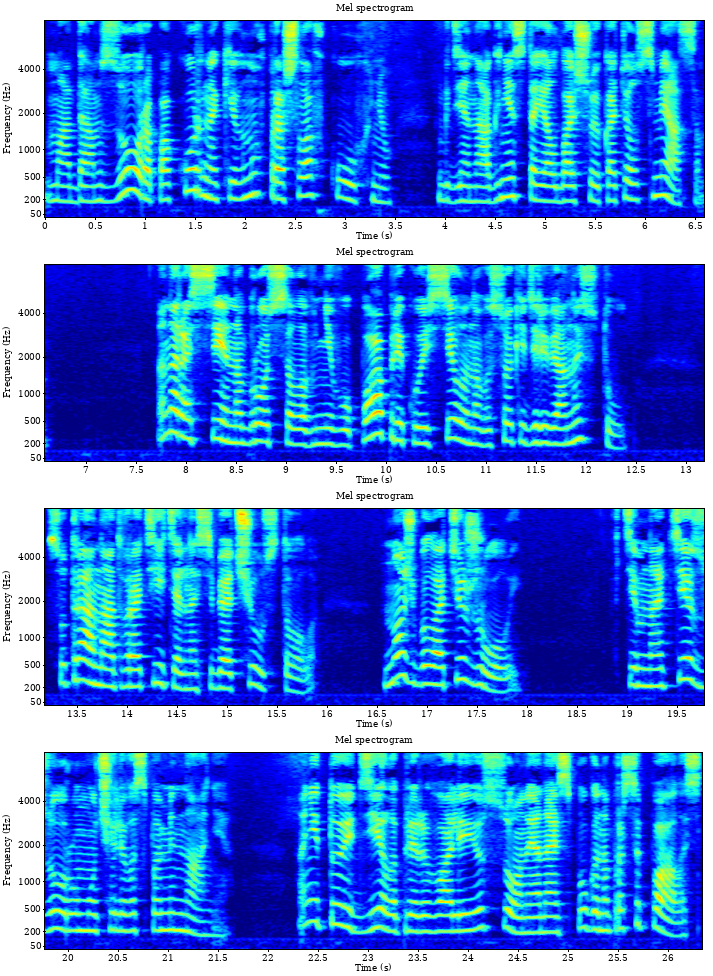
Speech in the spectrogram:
Мадам Зора, покорно кивнув, прошла в кухню, где на огне стоял большой котел с мясом. Она рассеянно бросила в него паприку и села на высокий деревянный стул. С утра она отвратительно себя чувствовала. Ночь была тяжелой темноте Зору мучили воспоминания. Они то и дело прерывали ее сон, и она испуганно просыпалась.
